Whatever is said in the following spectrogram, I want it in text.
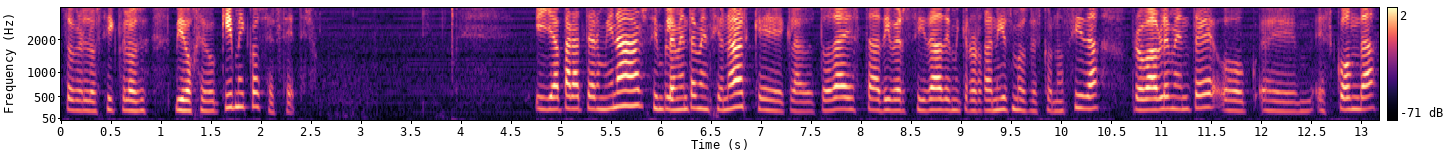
sobre los ciclos biogeoquímicos, etcétera. Y ya para terminar, simplemente mencionar que, claro, toda esta diversidad de microorganismos desconocida probablemente eh, esconda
